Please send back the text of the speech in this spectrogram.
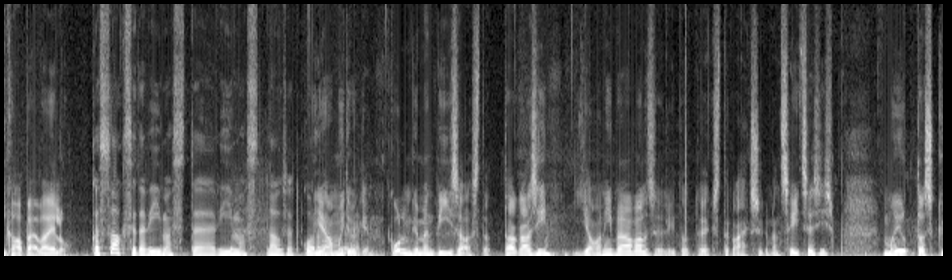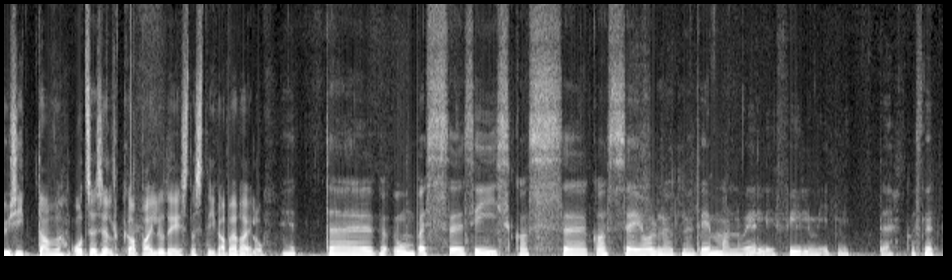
igapäevaelu kas saaks seda viimast, viimast lauset korrata? jaa, muidugi. kolmkümmend viis aastat tagasi, jaanipäeval, see oli tuhat üheksasada kaheksakümmend seitse siis, mõjutas küsitav otseselt ka paljude eestlaste igapäevaelu. et äh, umbes siis, kas, kas ei olnud need Emmanueli filmid mitte kas need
